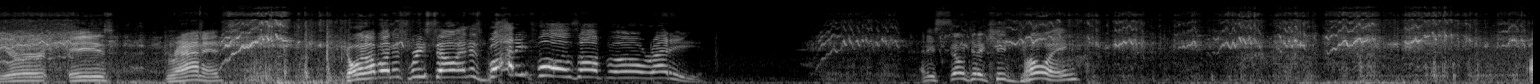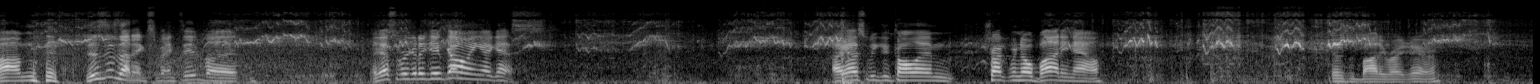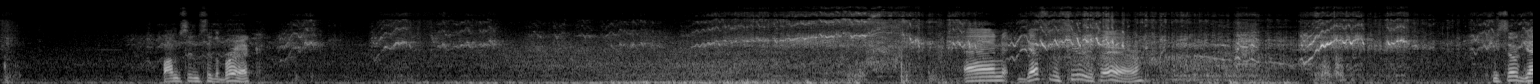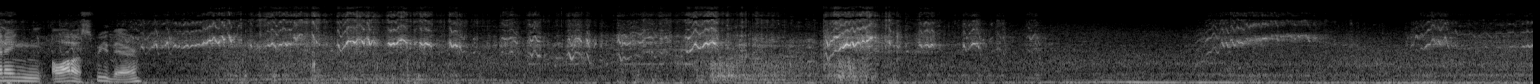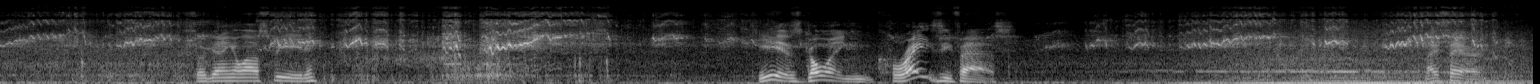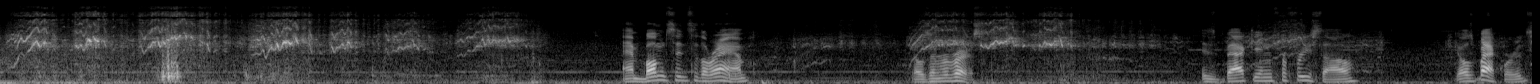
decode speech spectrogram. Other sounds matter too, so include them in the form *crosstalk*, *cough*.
Here is Granite going up on his freestyle, and his body falls off already. And he's still gonna keep going. Um, *laughs* this is unexpected, but I guess we're gonna keep going, I guess. I guess we could call him Truck with No Body now. There's his body right there. Bumps into the brick. And gets some serious air. He's still getting a lot of speed there. Still getting a lot of speed. He is going crazy fast. Nice hair. And bumps into the ramp. Goes in reverse. Is back in for freestyle. Goes backwards.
